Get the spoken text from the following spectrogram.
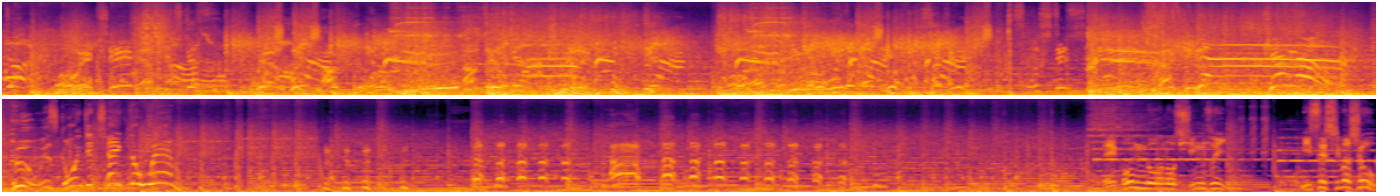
Stun! Oh, it's it! Who is going to take the win? テコンドーの真髄お見せしましょう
